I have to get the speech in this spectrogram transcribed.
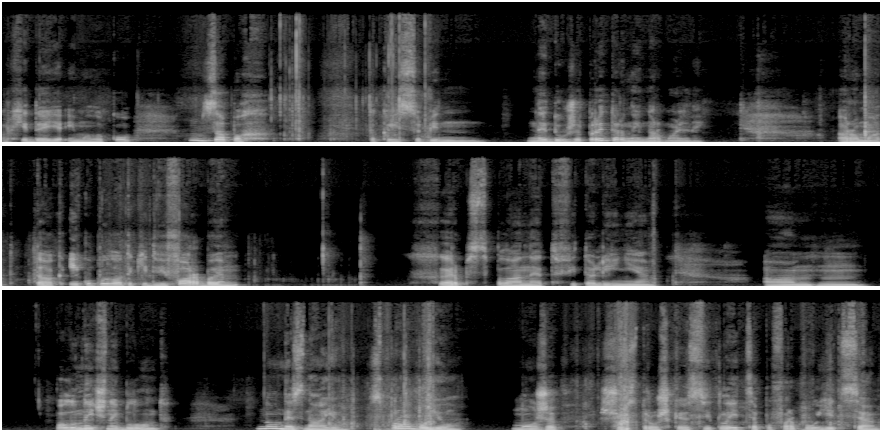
Орхідея і молоко. Ну, запах такий собі не дуже приторний, нормальний аромат. Так, і купила такі дві фарби. Herbs Planet Фітолінія. Полуничний блонд. Ну, не знаю. Спробую. Може, щось трошки освітлиться, пофарбується.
